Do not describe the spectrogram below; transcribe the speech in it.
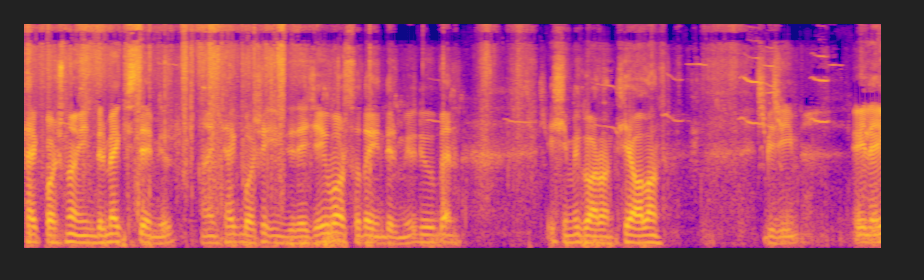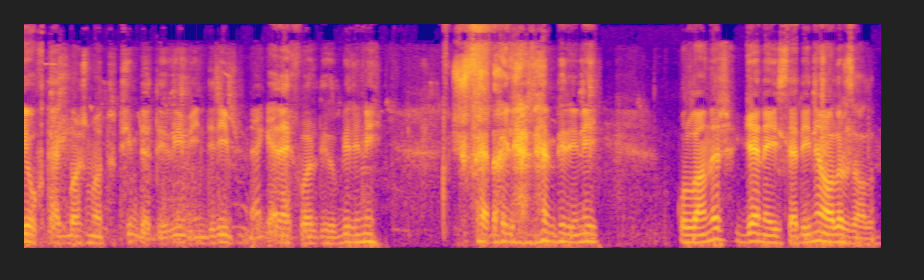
Tek başına indirmek istemiyor. Hani tek başa indireceği varsa da indirmiyor diyor. Ben işimi garantiye alan biriyim. Öyle yok tek başıma tutayım da döveyim indireyim. Ne gerek var diyor. Birini şu fedailerden birini kullanır. Gene istediğini alır zalim.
